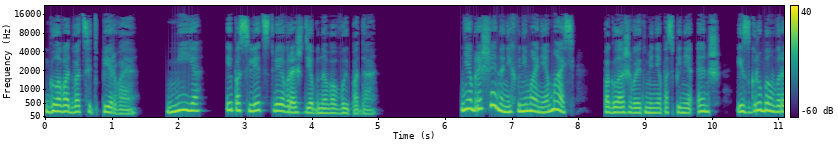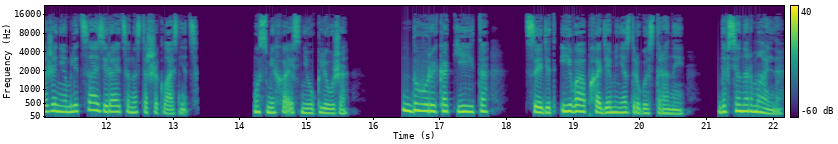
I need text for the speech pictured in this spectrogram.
Глава 21. Мия и последствия враждебного выпада. «Не обращай на них внимания, мась!» — поглаживает меня по спине Энж и с грубым выражением лица озирается на старшеклассниц. Усмехаясь неуклюже. «Дуры какие-то!» — цедит Ива, обходя меня с другой стороны. «Да все нормально».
